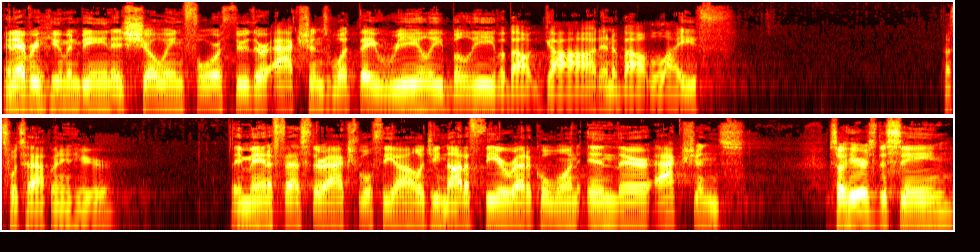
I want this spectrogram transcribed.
And every human being is showing forth through their actions what they really believe about God and about life. That's what's happening here. They manifest their actual theology, not a theoretical one, in their actions. So here's the scene.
